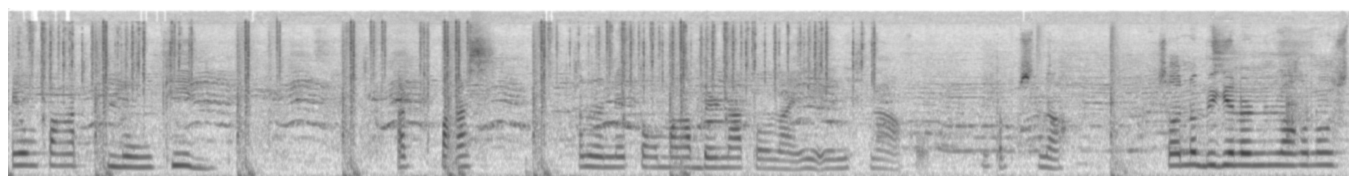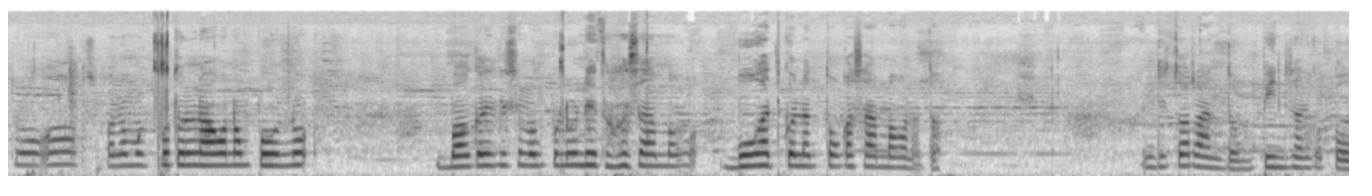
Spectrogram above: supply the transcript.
Yung pangatlong kid. At pakas ano nitong mga bear na to, naiinis na ako. Tapos na. Sana bigyan na nila ako ng strong axe para magputol na ako ng puno. Bagal kasi magpulo nito kasama ko. Buhat ko lang tong kasama ko na to. Hindi to random. Pinsan ko to.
